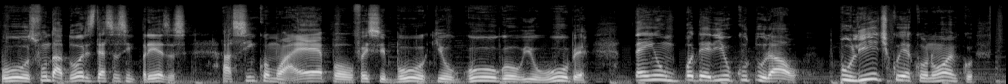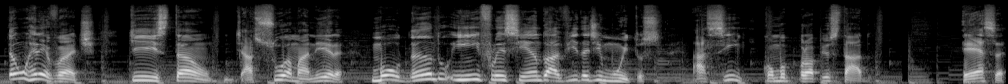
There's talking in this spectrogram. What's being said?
Os fundadores dessas empresas, assim como a Apple, o Facebook, o Google e o Uber, têm um poderio cultural, político e econômico tão relevante que estão, à sua maneira, moldando e influenciando a vida de muitos, assim como o próprio Estado. Essa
